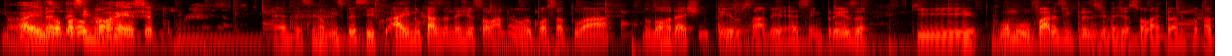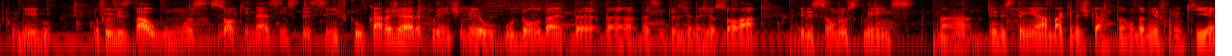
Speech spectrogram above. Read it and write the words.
então, Aí eles vão pra concorrência, pô. É, nesse ramo específico. Aí no caso da energia solar, não, eu posso atuar no Nordeste inteiro, sabe? Essa empresa que, como várias empresas de energia solar entraram em contato comigo, eu fui visitar algumas, só que nessa em específico o cara já era cliente meu. O dono da, da, da dessa empresa de energia solar, eles são meus clientes, na, eles têm a máquina de cartão da minha franquia,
